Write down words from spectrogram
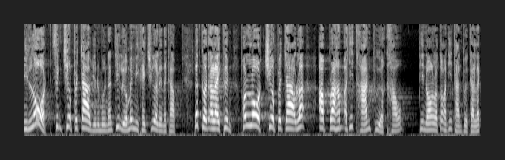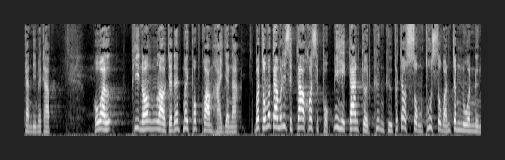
มีโลดซึ่งเชื่อพระเจ้าอยู่ในเมืองนั้นที่เหลือไม่มีใครเชื่อเลยนะครับ แล้วเกิดอะไรขึ้น เพราะโลดเชื่อพระเจ้าและอับราฮัมอธิษฐานเผื่อเขาพี่น้องเราต้องอธิษฐานเผื่อกันและกันดีไหมครับ เพราะว่าพี่น้องของเราจะได้ไม่พบความหายนะปฐมกาลบทที่19ข้อ16 มีเหตุการณ์เกิดขึ้น คือพระเจ้าส่งทูตสวรรค์จำนวนหนึ่ง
